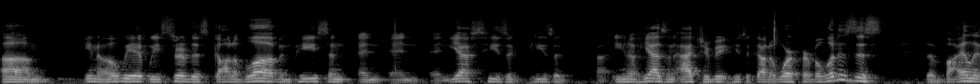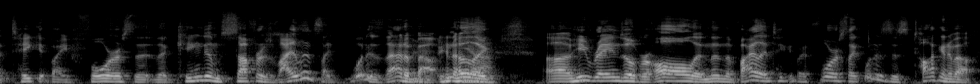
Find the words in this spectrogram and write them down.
um, you know, we we serve this God of love and peace, and and and and yes, he's a he's a uh, you know he has an attribute. He's a God of warfare. But what is this? The violent take it by force. The the kingdom suffers violence. Like what is that about? You know, Yeah. like uh, he reigns over all, and then the violent take it by force. Like what is this talking about?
